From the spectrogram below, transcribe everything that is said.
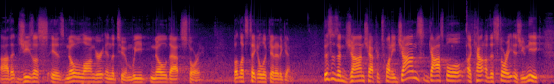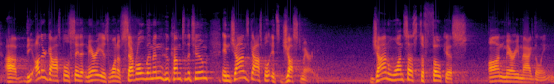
uh, that Jesus is no longer in the tomb. We know that story. But let's take a look at it again. This is in John chapter 20. John's gospel account of this story is unique. Uh, the other gospels say that Mary is one of several women who come to the tomb. In John's gospel, it's just Mary. John wants us to focus on Mary Magdalene.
